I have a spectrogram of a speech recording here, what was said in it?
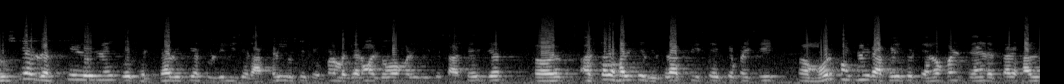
રૂપિયા દસથી લઈને એક હજાર રૂપિયા સુધીની જે રાખડીઓ છે, તે પણ બજારમાં જોવા મળી રહી છે. સાથે જ અત્યારે હાલ જે ગુજરાતની છે કે પછી મોર કંપની રાખડી છે, તેનો પણ ટ્રેન્ડ અત્યારે હાલ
